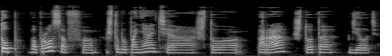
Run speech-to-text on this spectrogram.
топ вопросов, э, чтобы понять, э, что пора что-то делать.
